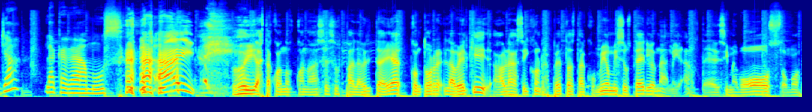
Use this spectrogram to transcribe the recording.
ya la cagamos. Ay, Uy, hasta cuando, cuando hace sus palabritas, ella con todo, la Belki habla así con respeto hasta conmigo, me dice usted, yo, nada, mira, usted decime vos, somos,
